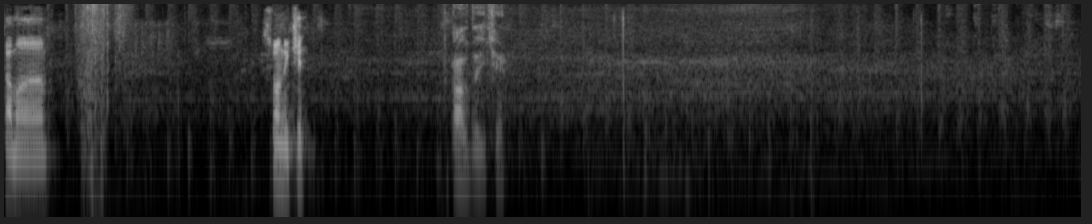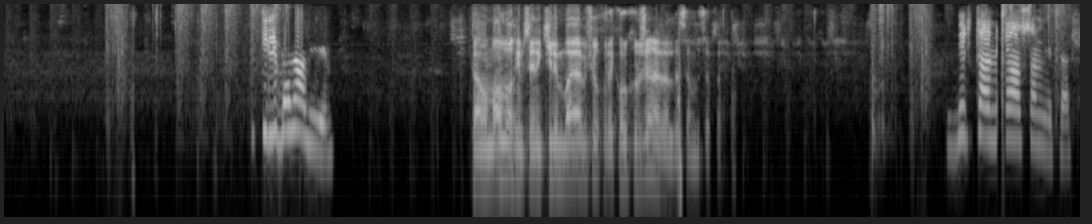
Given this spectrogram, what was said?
Tamam. Son iki. Aldı iki. Kili ben alayım. Tamam al bakayım senin kilin bayağı bir çok. Rekor kıracaksın herhalde sen bu sefer. Bir tane alsam yeter.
